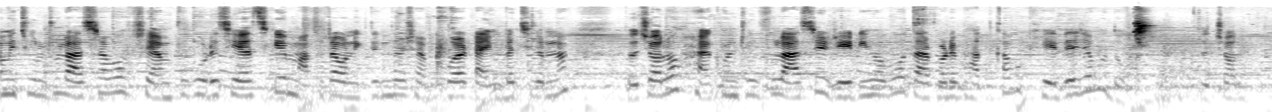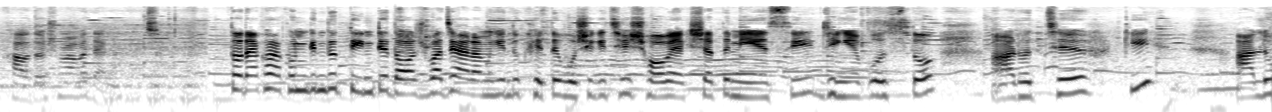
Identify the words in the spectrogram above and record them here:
আমি চুল টুল আঁচড়াবো শ্যাম্পু করেছি আজকে, মাথাটা অনেক দিন ধরে শ্যাম্পু করার টাইম পাচ্ছিলাম না। তো চলো, এখন চুল ফুল আসছে রেডি হব, তারপরে ভাত খাব, খেয়ে দিয়ে যাব দোকানে। তো চলো খাওয়া দাওয়ার সময় আবার দেখা তো দেখো, এখন কিন্তু তিনটে দশ বাজে, আর আমি কিন্তু খেতে বসে সব একসাথে নিয়ে এসেছি ঝিঙে পোস্ত আর হচ্ছে কি? আলু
